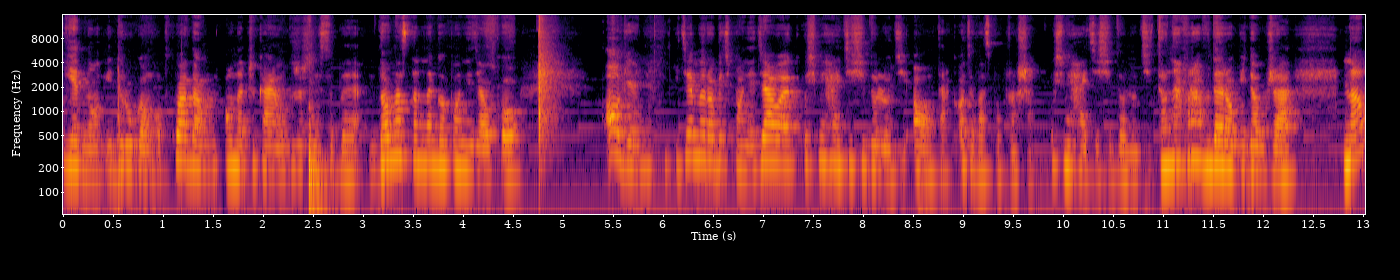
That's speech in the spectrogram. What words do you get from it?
jedną i drugą odkładam. One czekają grzecznie sobie do następnego poniedziałku. Ogień. Idziemy robić poniedziałek. Uśmiechajcie się do ludzi. O, tak, o to Was poproszę. Uśmiechajcie się do ludzi. To naprawdę robi dobrze nam,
